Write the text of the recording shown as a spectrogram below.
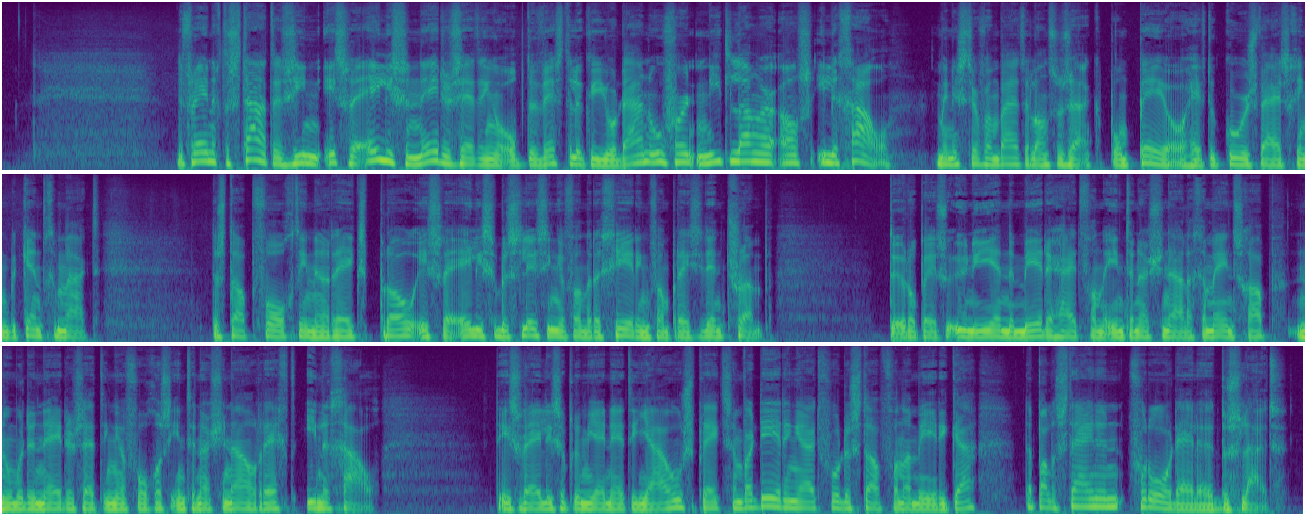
De Verenigde Staten zien Israëlische nederzettingen op de westelijke Jordaanoever niet langer als illegaal. Minister van Buitenlandse Zaken Pompeo heeft de koerswijziging bekendgemaakt. De stap volgt in een reeks pro-Israëlische beslissingen van de regering van president Trump. De Europese Unie en de meerderheid van de internationale gemeenschap noemen de nederzettingen volgens internationaal recht illegaal. De Israëlische premier Netanyahu spreekt zijn waardering uit voor de stap van Amerika. De Palestijnen veroordelen het besluit.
